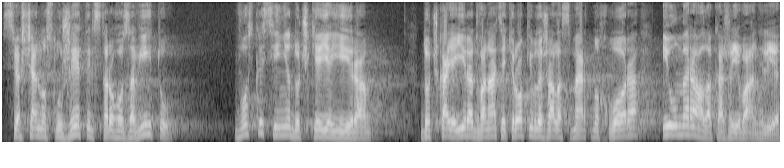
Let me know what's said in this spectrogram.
священнослужитель Старого Завіту. Воскресіння дочки Яїра. Дочка Яїра 12 років лежала смертно хвора і умирала, каже Євангеліє.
